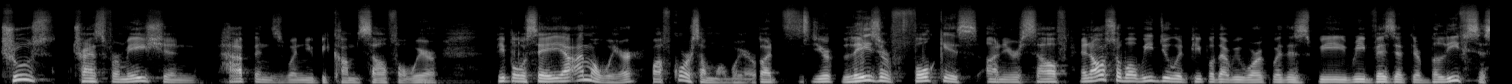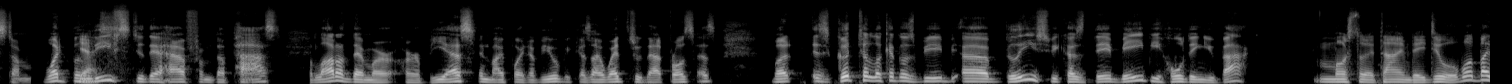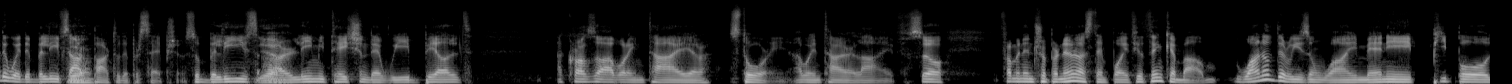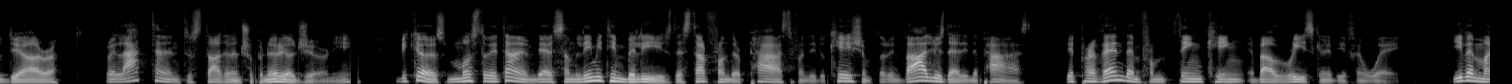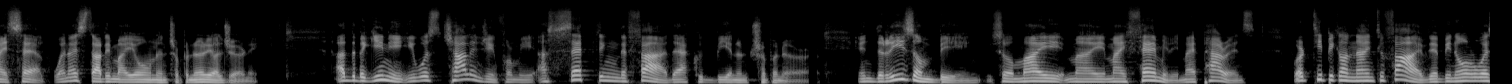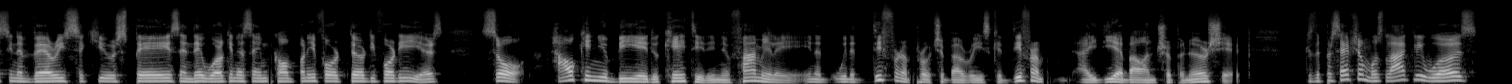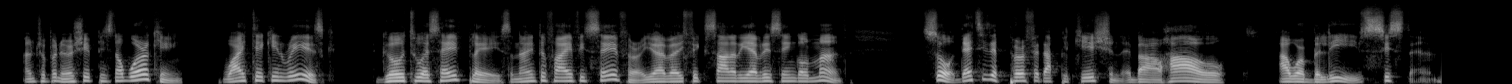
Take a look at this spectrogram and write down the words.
True transformation happens when you become self-aware people will say, Yeah, I'm aware. Well, of course, I'm aware, but your laser focus on yourself. And also, what we do with people that we work with is we revisit their belief system. What beliefs yes. do they have from the past? A lot of them are, are BS in my point of view because I went through that process. But it's good to look at those be, uh, beliefs because they may be holding you back most of the time they do well by the way the beliefs yeah. are part of the perception so beliefs yeah. are limitation that we build across our entire story, our entire life. So, from an entrepreneurial standpoint, if you think about one of the reasons why many people they are reluctant to start an entrepreneurial journey because most of the time they have some limiting beliefs that start from their past, from the education, from the values that in the past, they prevent them from thinking about risk in a different way. even myself, when I started my own entrepreneurial journey, at the beginning, it was challenging for me accepting the fact that I could be an entrepreneur. And the reason being, so my my my family, my parents were typical nine to five. They've been always in a very secure space and they work in the same company for 30, 40 years. So how can you be educated in your family in a, with a different approach about risk, a different idea about entrepreneurship? Because the perception most likely was entrepreneurship is not working. Why taking risk? Go to a safe place. Nine to five is safer. You have a fixed salary every single month. So that is a perfect application about how our belief system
